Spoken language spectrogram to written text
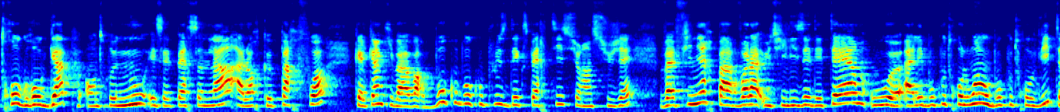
trop gros gap entre nous et cette personne-là, alors que parfois, quelqu'un qui va avoir beaucoup beaucoup plus d'expertise sur un sujet va finir par utiliser des termes ou euh, aller beaucoup trop loin ou beaucoup trop vite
